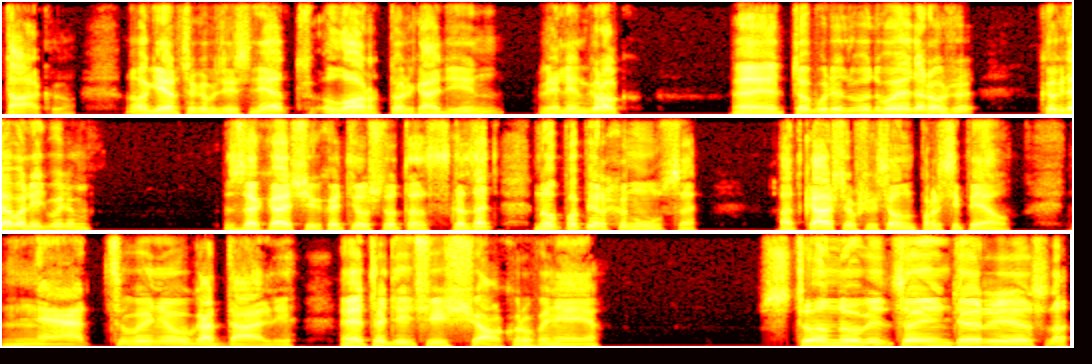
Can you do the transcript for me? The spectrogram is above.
«Так, ну, герцогов здесь нет, лорд только один, Велингрок. Это будет вдвое дороже. Когда валить будем? Заказчик хотел что-то сказать, но поперхнулся. Откашлявшись, он просипел. — Нет, вы не угадали. Это дичь еще крупнее. — Становится интересно.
